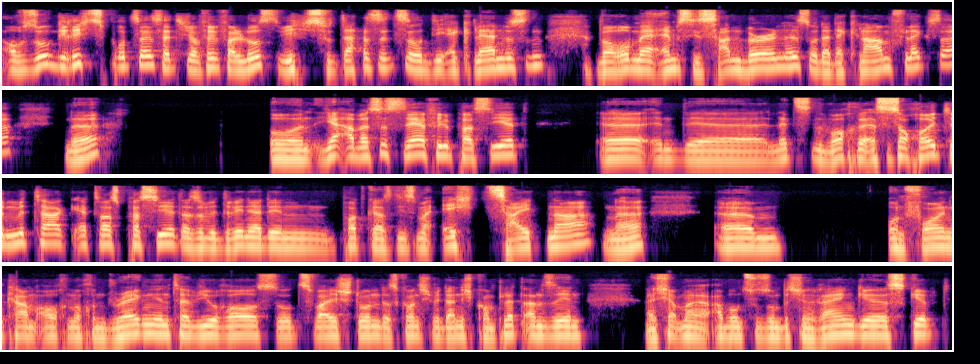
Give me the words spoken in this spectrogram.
auf so einen Gerichtsprozess hätte ich auf jeden Fall Lust, wie ich so da sitze und die erklären müssen, warum er MC Sunburn ist oder der Knabenflexer, ne? Und ja, aber es ist sehr viel passiert äh, in der letzten Woche. Es ist auch heute Mittag etwas passiert. Also wir drehen ja den Podcast diesmal echt zeitnah, ne? Ähm, und vorhin kam auch noch ein Dragon-Interview raus, so zwei Stunden. Das konnte ich mir da nicht komplett ansehen. Ich habe mal ab und zu so ein bisschen reingeskippt.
